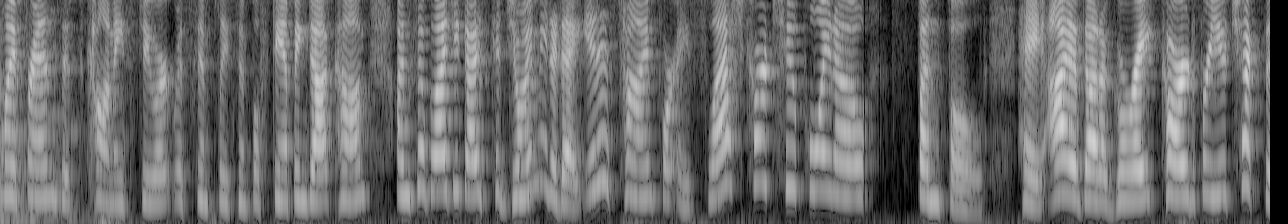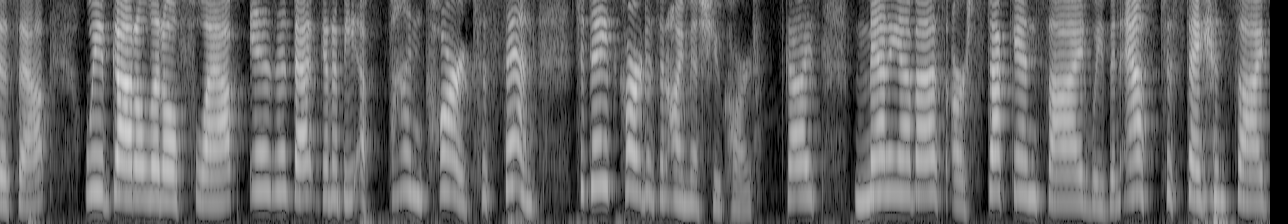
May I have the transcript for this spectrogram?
my friends. It's Connie Stewart with SimplySimpleStamping.com. I'm so glad you guys could join me today. It is time for a Flashcard 2.0 Fun Fold. Hey, I have got a great card for you. Check this out. We've got a little flap. Isn't that going to be a fun card to send? Today's card is an I Miss You card. Guys, many of us are stuck inside. We've been asked to stay inside.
